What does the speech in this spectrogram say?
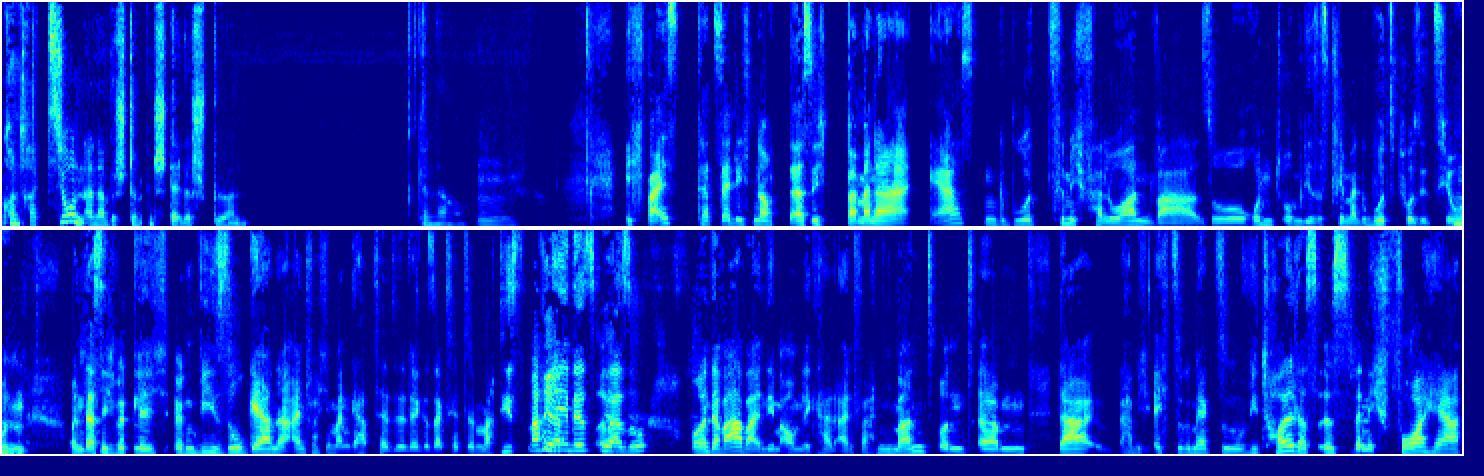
Kontraktionen an einer bestimmten Stelle spüren. Genau. Hm. Ich weiß tatsächlich noch, dass ich bei meiner ersten Geburt ziemlich verloren war, so rund um dieses Thema Geburtsposition. Mhm. Und dass ich wirklich irgendwie so gerne einfach jemanden gehabt hätte, der gesagt hätte, mach dies, mach ja. jedes ja. oder so. Und da war aber in dem Augenblick halt einfach niemand. Und ähm, da habe ich echt so gemerkt, so wie toll das ist, wenn ich vorher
